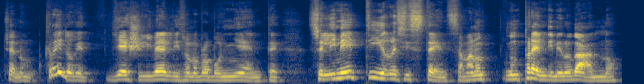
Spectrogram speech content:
Cioè, non, credo che 10 livelli sono proprio niente. Se li metti in resistenza, ma non, non prendi meno danno.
